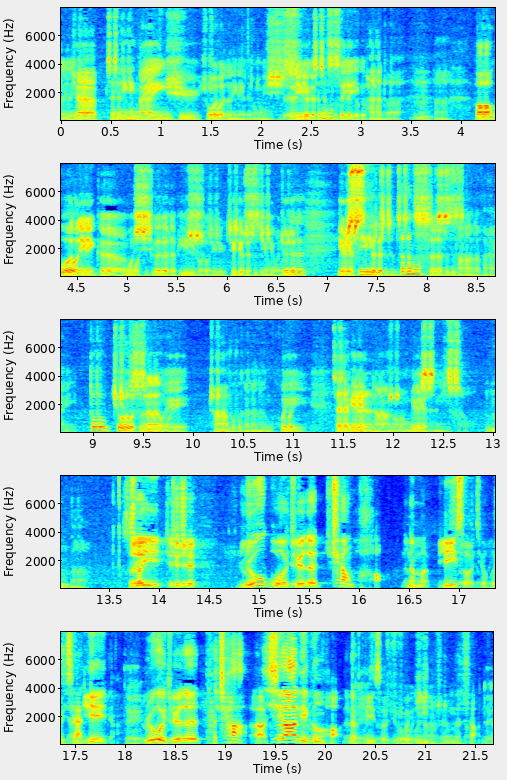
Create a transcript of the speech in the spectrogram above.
人家真金白银去做的那个东西，是一个真实的一个判断。嗯啊，包括那个墨西哥的比索这这个事情，我觉得也是一个真真实的市场的反应，都就是认为川普可能会在辩论当中略胜一筹。嗯啊，所以就是如果觉得 Trump 好，那么比索就会下跌一点；对，如果觉得它差啊，希拉里更好，那比索就会应声的上。对。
